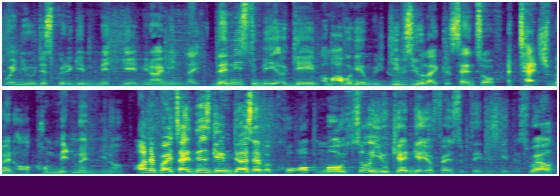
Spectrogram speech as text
when you just quit a game mid-game, you know what I mean? Like there needs to be a game, a Marvel game which gives you like a sense of attachment or commitment, you know? On the bright side, this game does have a co-op mode, so you can get your friends to play this game as well.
